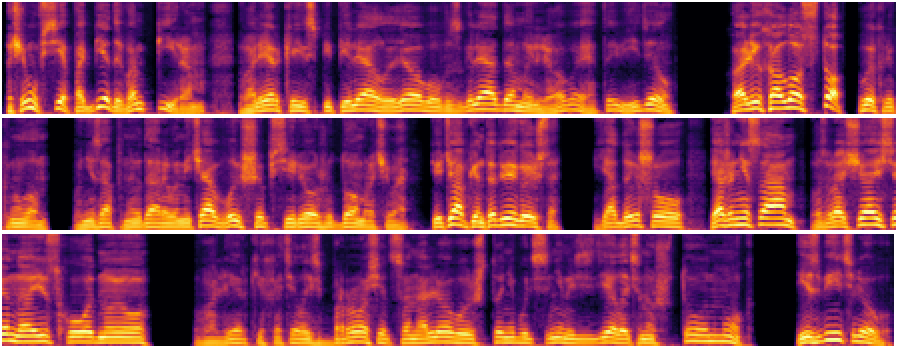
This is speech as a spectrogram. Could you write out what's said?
Почему все победы вампирам? Валерка испепелял Леву взглядом, и Лева это видел. «Хали-хало, стоп!» — выкрикнул он. Внезапный удар его меча вышиб Сережу Домрачева. «Тетяпкин, ты двигаешься!» «Я дышу! Я же не сам! Возвращайся на исходную!» Валерке хотелось броситься на Леву и что-нибудь с ним сделать, но что он мог? Избить Леву,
